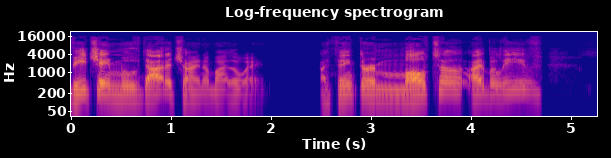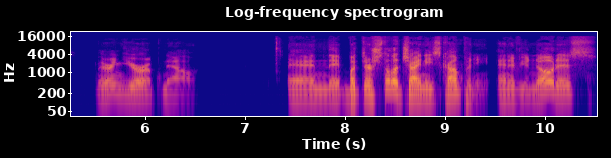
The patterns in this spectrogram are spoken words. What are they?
VeChain moved out of China, by the way. I think they're in Malta, I believe. They're in Europe now, and they, but they're still a Chinese company. And if you notice,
